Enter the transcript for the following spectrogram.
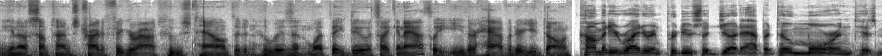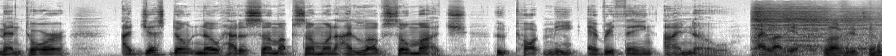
you know, sometimes try to figure out who's talented and who isn't and what they do. It's like an athlete. You either have it or you don't. Comedy writer and producer Judd Apatow mourned his mentor. I just don't know how to sum up someone I love so much who taught me everything I know. I love you. Love you too.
